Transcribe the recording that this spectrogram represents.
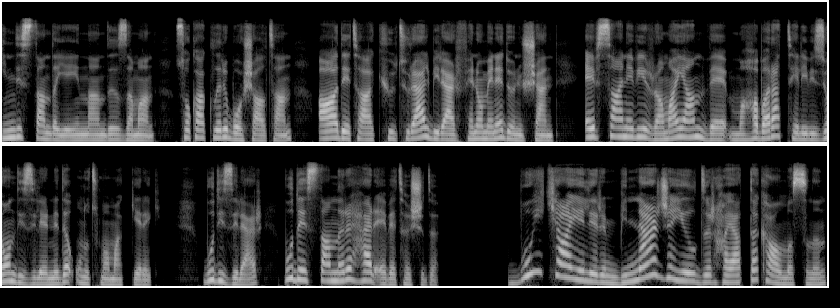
Hindistan'da yayınlandığı zaman sokakları boşaltan, adeta kültürel birer fenomene dönüşen, efsanevi Ramayan ve Mahabharat televizyon dizilerini de unutmamak gerek. Bu diziler, bu destanları her eve taşıdı. Bu hikayelerin binlerce yıldır hayatta kalmasının,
